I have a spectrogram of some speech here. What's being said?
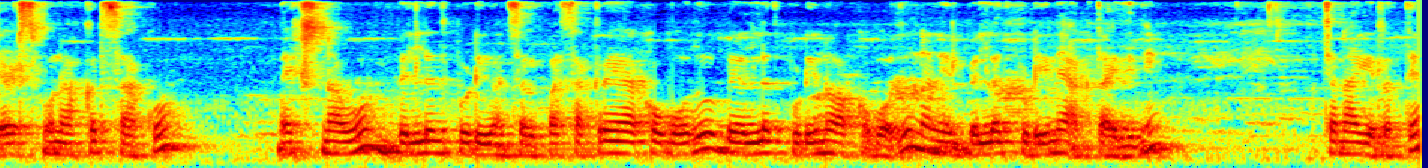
ಎರಡು ಸ್ಪೂನ್ ಹಾಕಿದ್ರೆ ಸಾಕು. ನೆಕ್ಸ್ಟ್ ನಾವು ಬೆಲ್ಲದ ಪುಡಿ ಒಂದು ಸ್ವಲ್ಪ ಸಕ್ಕರೆ ಹಾಕೋಬೋದು, ಬೆಲ್ಲದ ಪುಡಿನೂ ಹಾಕೋಬೋದು. ನಾನು ಇಲ್ಲಿ ಬೆಲ್ಲದ ಪುಡಿನೇ ಹಾಕ್ತಾಯಿದ್ದೀನಿ ಚೆನ್ನಾಗಿರುತ್ತೆ.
